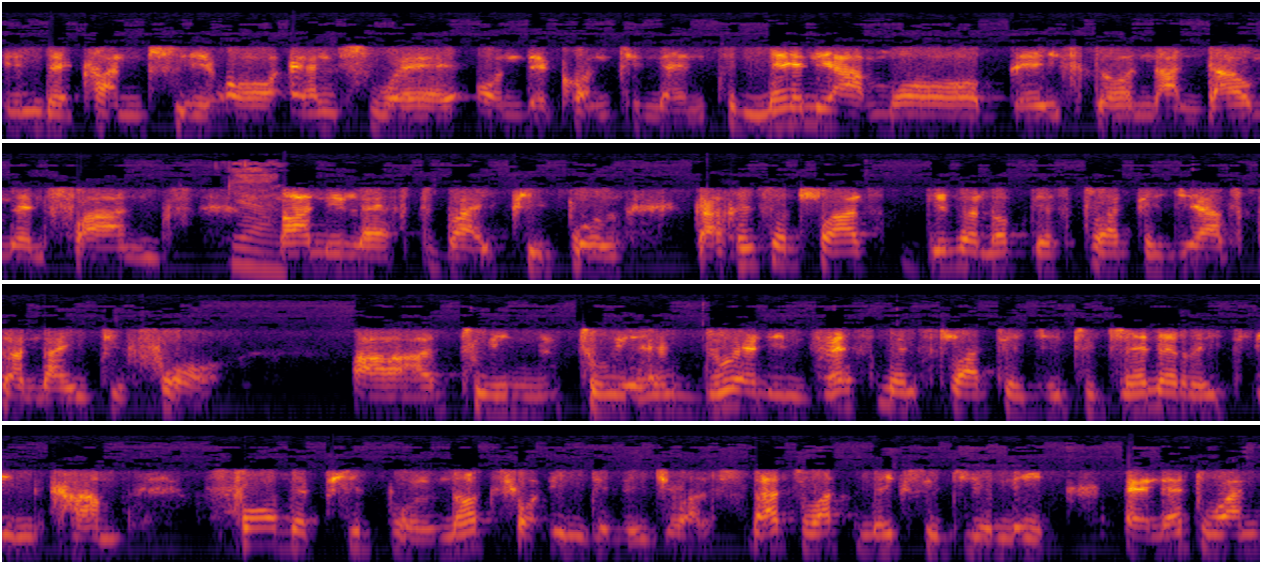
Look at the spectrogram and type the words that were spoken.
in the country or elsewhere on the continent. Many are more based on endowment funds, yeah. money left by people. Kagiso Trust developed a strategy after 94 uh, to, in, to do an investment strategy to generate income for the people, not for individuals. That's what makes it unique. And at one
